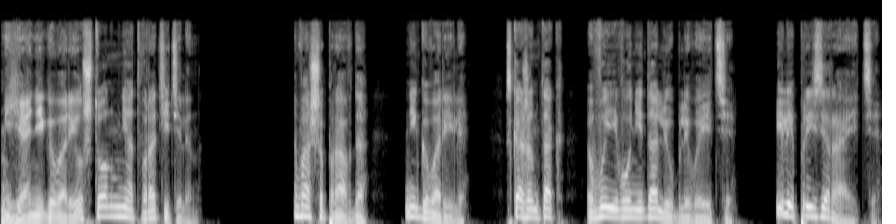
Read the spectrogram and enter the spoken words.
Я не говорил, что он мне отвратителен. Ваша правда, не говорили. Скажем так, вы его недолюбливаете или презираете.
